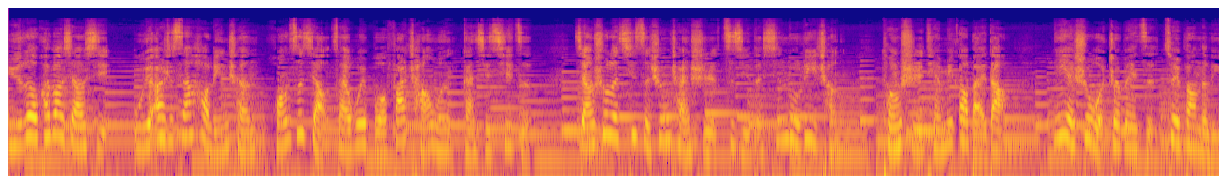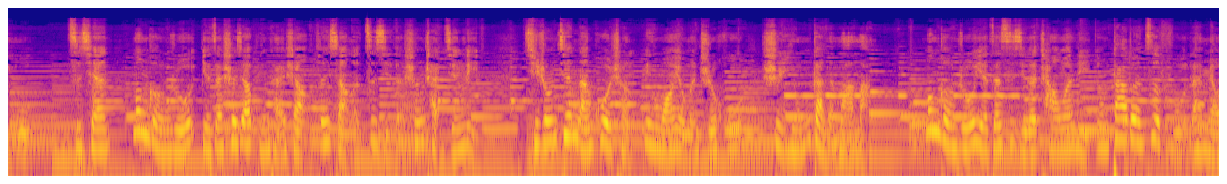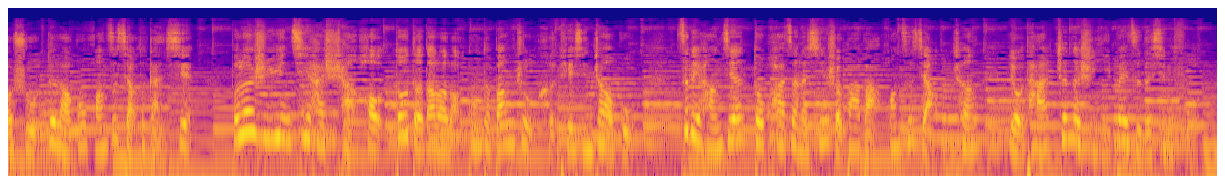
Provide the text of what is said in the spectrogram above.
娱乐快报消息：五月二十三号凌晨，黄子佼在微博发长文感谢妻子，讲述了妻子生产时自己的心路历程，同时甜蜜告白道：“你也是我这辈子最棒的礼物。”此前，孟耿如也在社交平台上分享了自己的生产经历，其中艰难过程令网友们直呼是勇敢的妈妈。孟耿如也在自己的长文里用大段字符来描述对老公黄子佼的感谢。不论是孕期还是产后，都得到了老公的帮助和贴心照顾，字里行间都夸赞了新手爸爸黄子佼，称有他真的是一辈子的幸福。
